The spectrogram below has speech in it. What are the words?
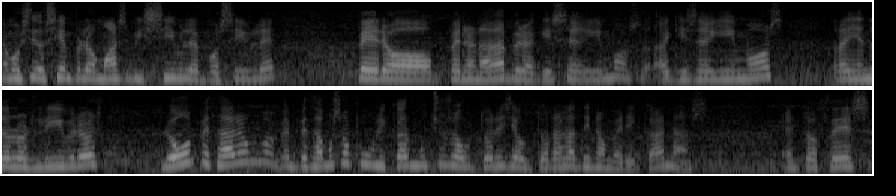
hemos sido siempre lo más visible posible, pero, pero nada, pero aquí seguimos, aquí seguimos trayendo los libros. Luego empezaron, empezamos a publicar muchos autores y autoras latinoamericanas. Entonces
